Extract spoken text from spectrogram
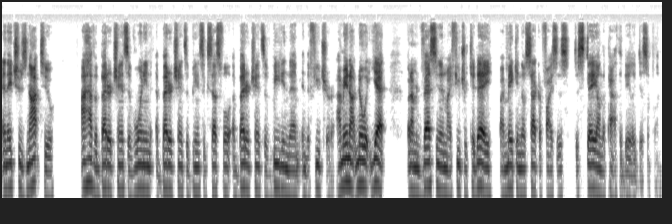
and they choose not to, I have a better chance of winning, a better chance of being successful, a better chance of beating them in the future. I may not know it yet, but I'm investing in my future today by making those sacrifices to stay on the path of daily discipline.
